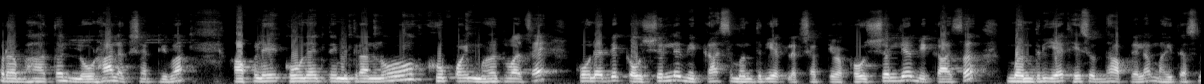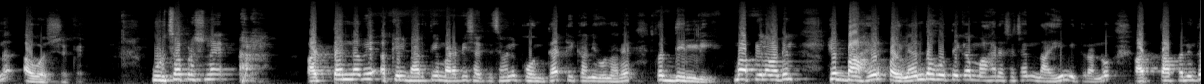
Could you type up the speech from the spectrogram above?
प्रभात लोढा लक्षात ठेवा. आपले कोण आहेत ते मित्रांनो? खूप पॉईंट महत्वाचं आहे. कोण आहेत ते? कौशल्य विकास मंत्री आहेत लक्षात ठेवा. कौशल्य विकास मंत्री आहेत हे सुद्धा आपल्याला माहीत असणं आवश्यक आहे. पुढचा प्रश्न आहे. अठ्ठ्याण्णवे अखिल भारतीय मराठी साहित्य संमेलन कोणत्या ठिकाणी होणार आहे? तर दिल्ली. मग आपल्याला वाटेल हे बाहेर पहिल्यांदा होते का महाराष्ट्राच्या? नाही मित्रांनो. आतापर्यंत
